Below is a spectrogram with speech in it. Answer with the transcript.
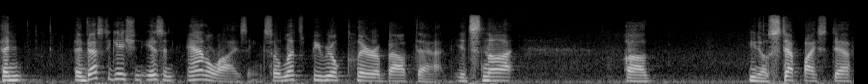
And investigation isn't analyzing, so let's be real clear about that. It's not uh, you know, step-by-step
